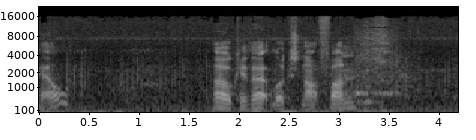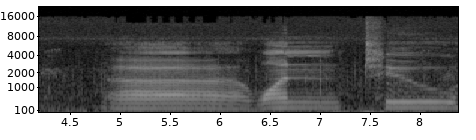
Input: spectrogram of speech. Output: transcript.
hell? Okay, that looks not fun. Uh, one, two,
